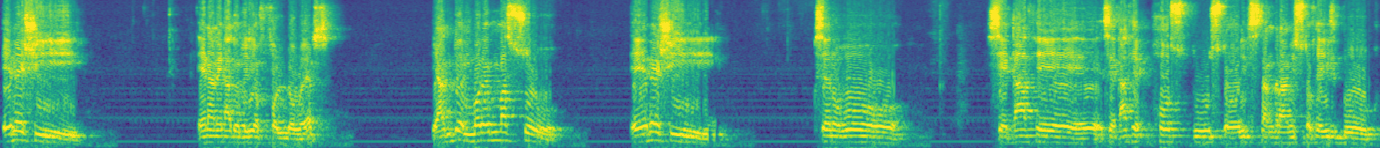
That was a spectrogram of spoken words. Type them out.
δεν έχει έναν εκατομμύριο followers, εάν το εμπόρευμα σου δεν έχει ξέρω εγώ, σε κάθε, σε κάθε post του στο Instagram ή στο Facebook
